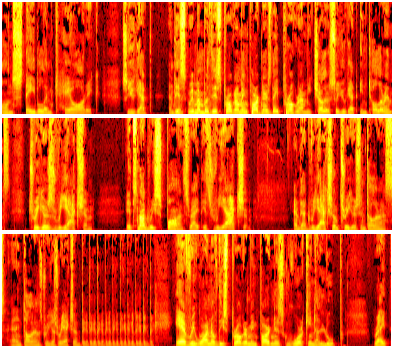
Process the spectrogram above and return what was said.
unstable and chaotic. So you get, and this, remember, these programming partners, they program each other. So you get intolerance, triggers reaction. It's not response, right? It's reaction. And that reaction triggers intolerance, and intolerance triggers reaction. Every one of these programming partners work in a loop, right?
